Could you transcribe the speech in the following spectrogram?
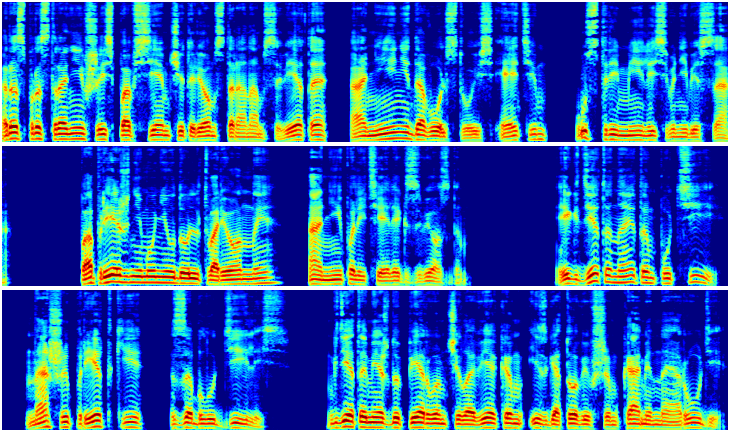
Распространившись по всем четырем сторонам света, они, недовольствуясь этим, устремились в небеса. По-прежнему неудовлетворенные, они полетели к звездам. И где-то на этом пути наши предки заблудились. Где-то между первым человеком, изготовившим каменное орудие,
